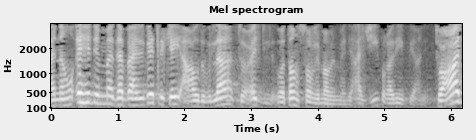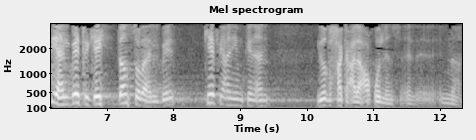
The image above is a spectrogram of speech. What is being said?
أنه اهدم مذهب أهل البيت لكي أعوذ بالله تعد وتنصر الإمام المهدي. عجيب غريب يعني. تعادي أهل البيت لكي تنصر أهل البيت. كيف يعني يمكن أن يضحك على عقول الناس؟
